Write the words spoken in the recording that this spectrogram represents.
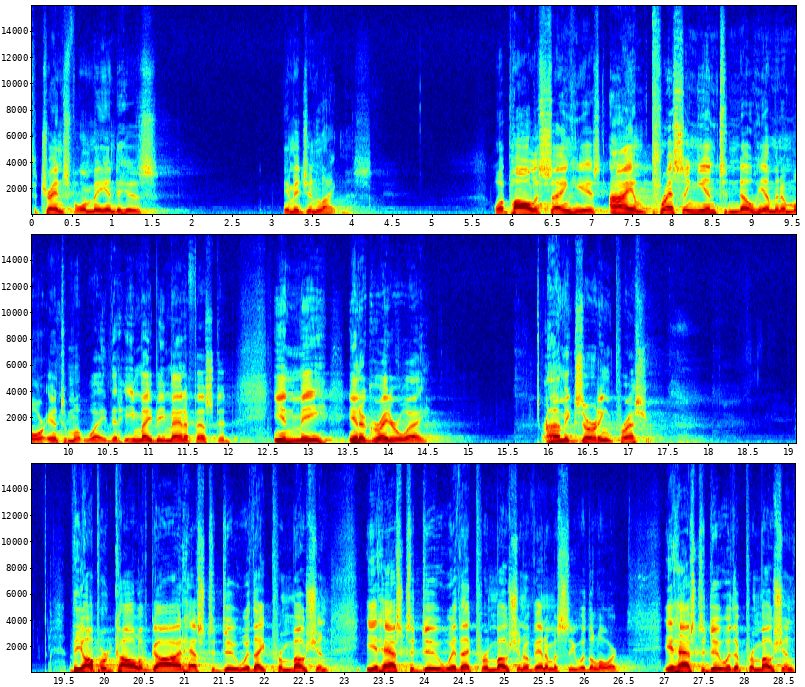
To transform me into his image and likeness. What Paul is saying here is, I am pressing in to know him in a more intimate way, that he may be manifested in me in a greater way. I'm exerting pressure. The upward call of God has to do with a promotion. It has to do with a promotion of intimacy with the Lord. It has to do with a promotion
